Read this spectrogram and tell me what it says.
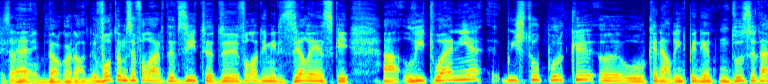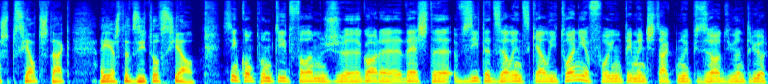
Exatamente. a Belgorod. Voltamos a falar da visita de Volodymyr Zelensky à Lituânia, isto porque uh, o canal independente Medusa dá especial destaque a esta visita oficial. Sim, comprometido, falamos agora desta visita de Zelensky à Lituânia, foi um tema em destaque no episódio anterior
